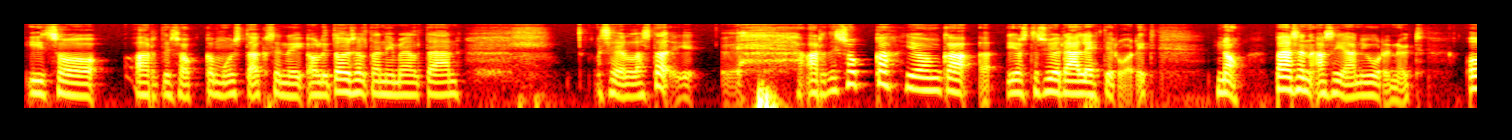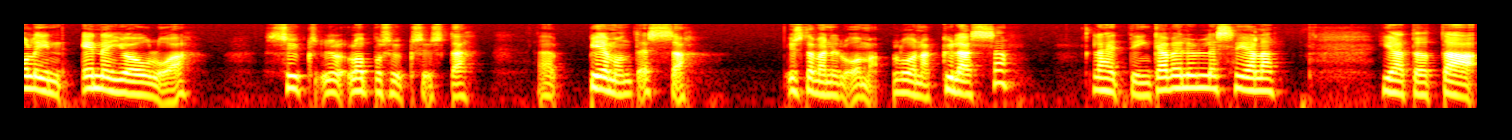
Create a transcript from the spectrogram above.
iso artisokka, muistaakseni oli toiselta nimeltään sellaista artisokka, jonka, josta syödään lehtiruodit. No, pääsen asiaan juuri nyt. Olin ennen joulua syks- loppusyksystä ää, Piemontessa ystäväni luoma, luona kylässä. Lähettiin kävelylle siellä. Ja tota,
